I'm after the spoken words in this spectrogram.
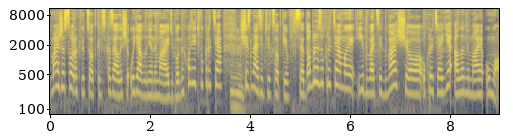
Майже 40% сказали, що уявлення не мають, бо не ходять в укриття. 16% все добре з укриттями, і 22% що укриття є, але немає умов.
